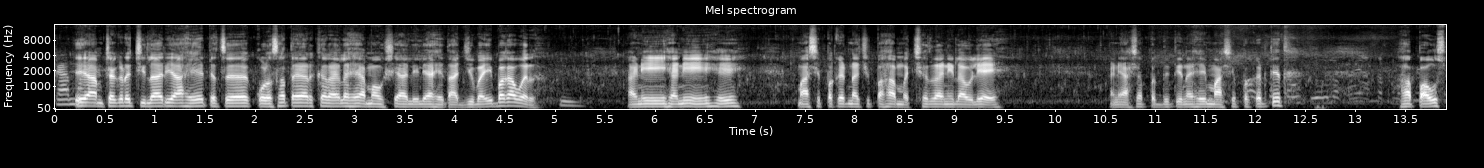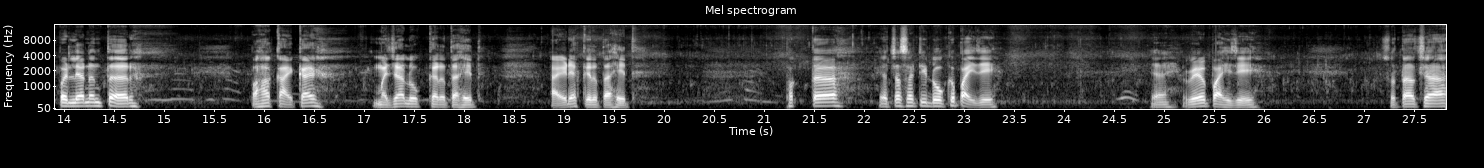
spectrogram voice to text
कामाला. आमच्याकडे चिलारी आहे. त्याचं कोळसा तयार करायला ह्या मावशी आलेल्या आहेत आजीबाई. बघा वर. हं. आणि ह्याने हे मासे पकडण्याची पहा मच्छरदाणी लावली आहे. आणि अशा पद्धतीनं हे मासे पकडतात. हा पाऊस पडल्यानंतर पहा काय काय मजा लोक करत आहेत आयडिया करत आहेत. फक्त याच्यासाठी डोकं पाहिजे. वेळ पाहिजे. स्वतःच्या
